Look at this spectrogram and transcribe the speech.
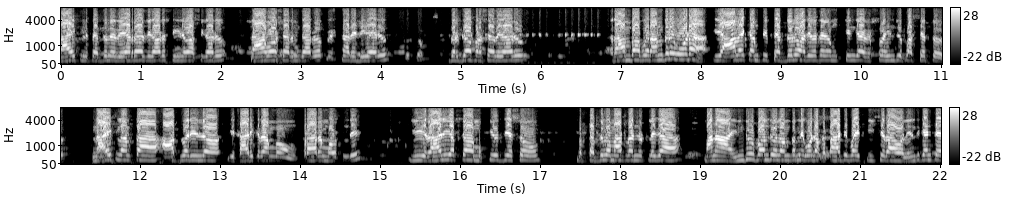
నాయకులు పెద్దలు వీర్రాజు గారు శ్రీనివాస్ గారు నాగబాబు శర్మ గారు కృష్ణారెడ్డి గారు దుర్గా ప్రసాద్ గారు రాంబాబు గారు అందరూ కూడా ఈ ఆలయ కమిటీ పెద్దలు అదేవిధంగా ముఖ్యంగా విశ్వ హిందూ పరిషత్ నాయకులంతా ఆధ్వర్యంలో ఈ కార్యక్రమం ప్రారంభమవుతుంది. ఈ ర్యాలీ యొక్క ముఖ్య ఉద్దేశం పెద్దలు మాట్లాడినట్లుగా మన హిందూ బంధువులందరినీ కూడా ఒక తాటిపై తీసుకురావాలి. ఎందుకంటే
